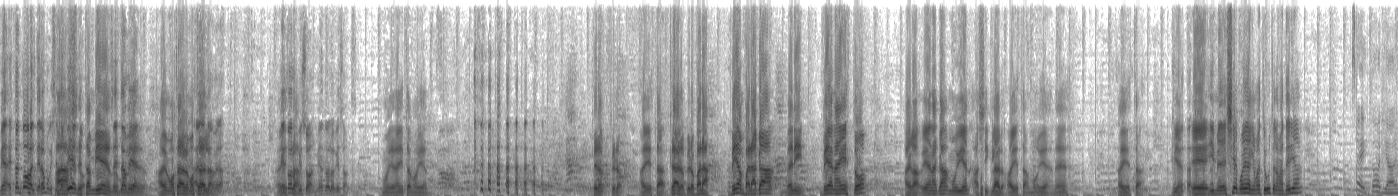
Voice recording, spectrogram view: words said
Mira, están todos alterados porque se Ah, están viendo. Se están viendo. Se están viendo. bien. A ver, mostralo, mostralo. Mira todos los está. que son, mira todos los que son. Muy bien, ahí estamos viendo. Pero, pero, ahí está. Claro, pero pará. Vean para acá, vení. Vean a esto. Acá, vean acá, muy bien. Así, claro, ahí está, muy bien, ¿eh? Ahí está. Bien. Eh, y me decía cuál era la que más te gusta la materia. No sé, historia,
